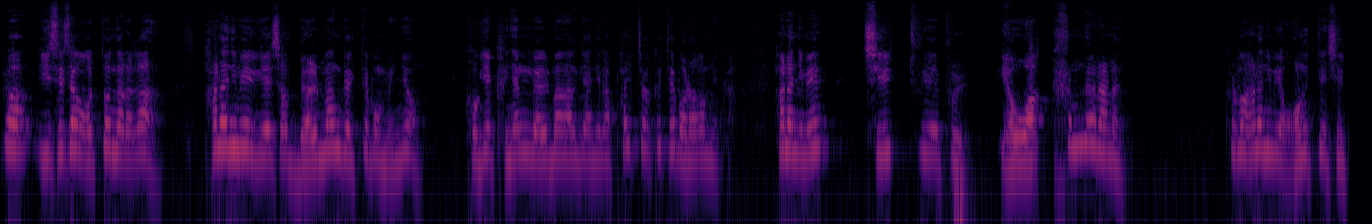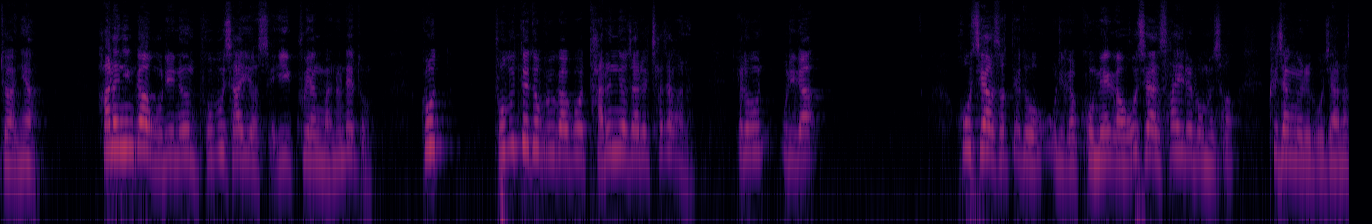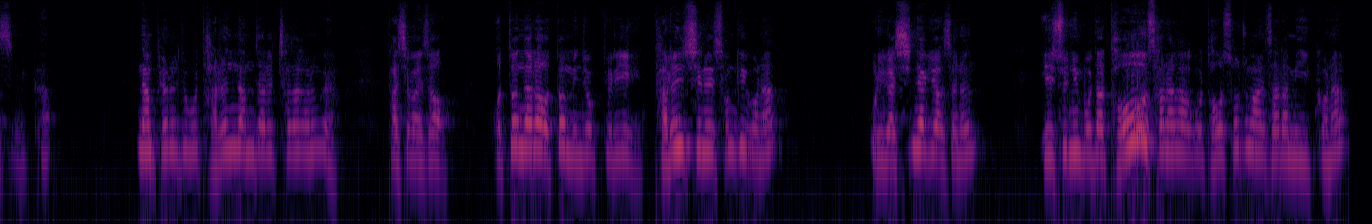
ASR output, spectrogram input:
그러니까 이 세상 어떤 나라가 하나님에 의해서 멸망될 때 보면요. 거기에 그냥 멸망한 게 아니라 8절 끝에 뭐라고 합니까? 하나님의 질투의 불, 여호와 칸나라는 그러면 하나님이 어느 때 질투하냐? 하나님과 우리는 부부 사이였어요. 이 구약만은 해도 곧 부부인데도 불구하고 다른 여자를 찾아가는 여러분 우리가 호세아서 때도 우리가 고멜과 호세아 사이를 보면서 그 장면을 보지 않았습니까? 남편을 두고 다른 남자를 찾아가는 거야. 다시 말해서 어떤 나라 어떤 민족들이 다른 신을 섬기거나 우리가 신약에 와서는 예수님보다 더 사랑하고 더 소중한 사람이 있거나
